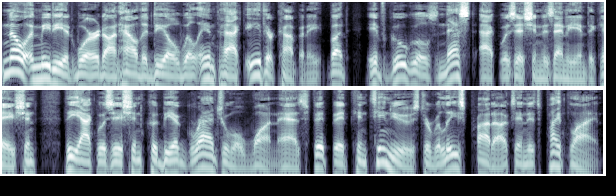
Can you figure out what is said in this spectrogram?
No immediate word on how the deal will impact either company, but if Google's Nest acquisition is any indication, the acquisition could be a gradual one as Fitbit continues to release products in its pipeline.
